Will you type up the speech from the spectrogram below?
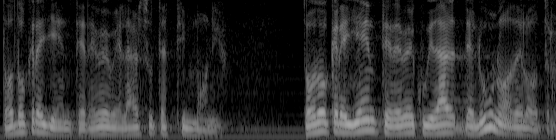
Todo creyente debe velar su testimonio. Todo creyente debe cuidar del uno o del otro.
